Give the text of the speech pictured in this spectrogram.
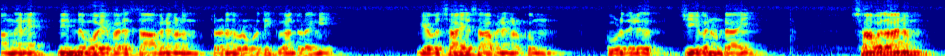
അങ്ങനെ നിന്നുപോയ പല സ്ഥാപനങ്ങളും തുടർന്ന് പ്രവർത്തിക്കുവാൻ തുടങ്ങി. വ്യവസായ സ്ഥാപനങ്ങൾക്കും കൂടുതൽ ജീവനുണ്ടായി. സാവധാനം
